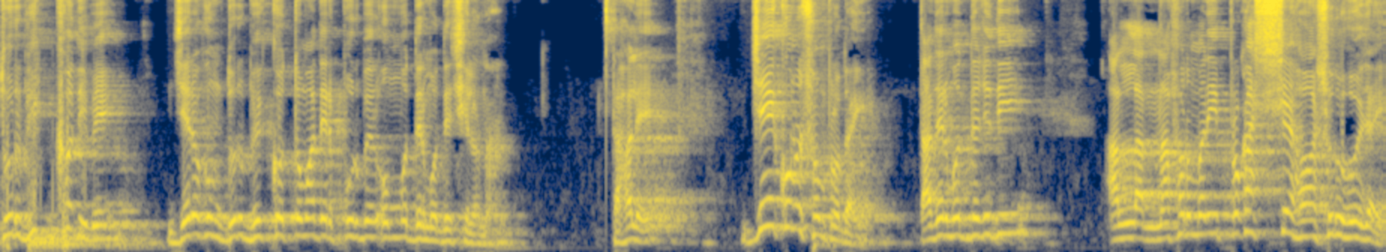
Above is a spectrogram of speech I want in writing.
দুর্ভিক্ষ দিবে যেরকম দুর্ভিক্ষ তোমাদের পূর্বের উম্মদের মধ্যে ছিল না। তাহলে যে কোনো সম্প্রদায় তাদের মধ্যে যদি আল্লাহ নাফরমানি প্রকাশ্যে হওয়া শুরু হয়ে যায়,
